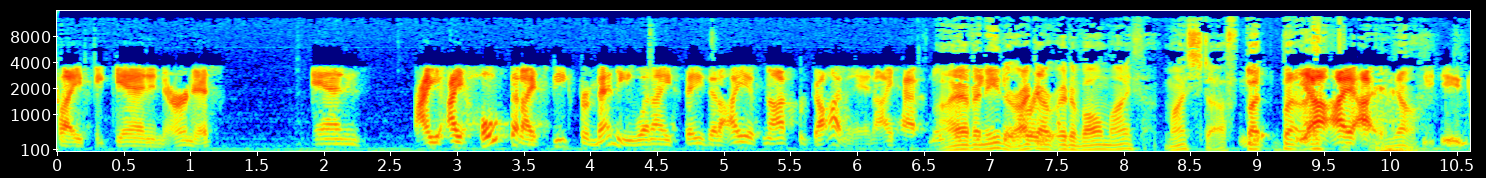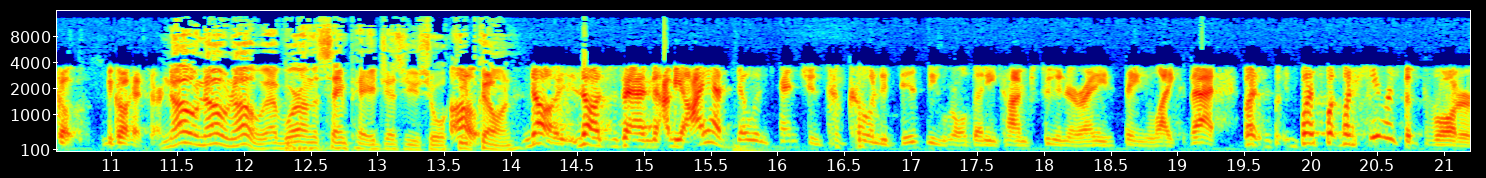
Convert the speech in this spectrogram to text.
fight began in earnest. And I, I hope that I speak for many when I say that I have not forgotten it. And I have no I haven't either. I got rid of all my my stuff. But but yeah, I, I no. go go ahead, sir. No, no, no. We're on the same page as usual. Keep Oh, going. No, no, it's just, I mean, I have no intentions of going to Disney World anytime soon or anything like that. But, but, but, but here is the broader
